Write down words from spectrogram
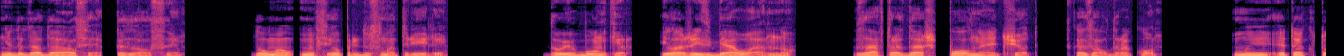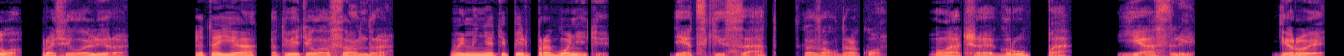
«Не догадался», — сказал Сэм. «Думал, мы все предусмотрели». «Дуй в бункер и ложись в биованну. Завтра дашь полный отчет», — сказал дракон. «Мы — это кто?» — просила Лира. «Это я», — ответила Сандра. «Вы меня теперь прогоните?» «Детский сад», — сказал дракон. «Младшая группа. Ясли. Герои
